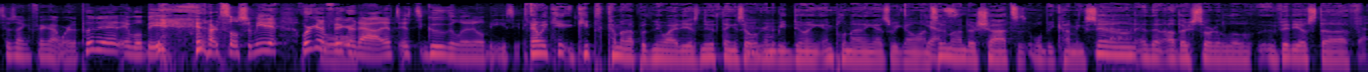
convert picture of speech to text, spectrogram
As soon as I can figure out where to put it, it will be in our social media. We're going to Cool. figure it out. It's, it's Google it. It'll be easy. To And we keep, keep coming up with new ideas, new things that we're going to be doing, implementing as we go on. Mm-hmm. Yes. Cinemondo shots is- will be coming soon, and then other sort of little video stuff. Yeah.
